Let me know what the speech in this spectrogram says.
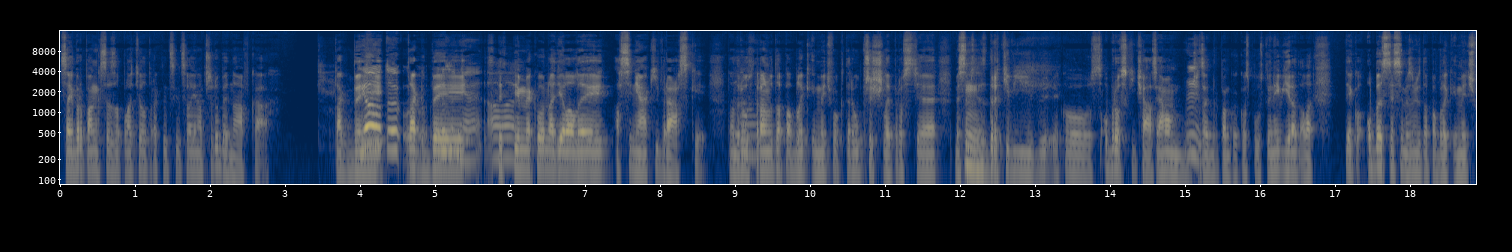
Cyberpunk se zaplatil prakticky celý na předobjednávkách, tak by, jo, to, tak by rozumně, ale... s tím jako nadělali asi nějaký vrázky. Na druhou no. stranu ta public image, o kterou přišli prostě, myslím hmm. si, zdrtivý, jako z obrovský část. Já mám vůči hmm. Cyberpunku jako spoustu jiných výhrad, ale jako obecně si myslím, že ta public image,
